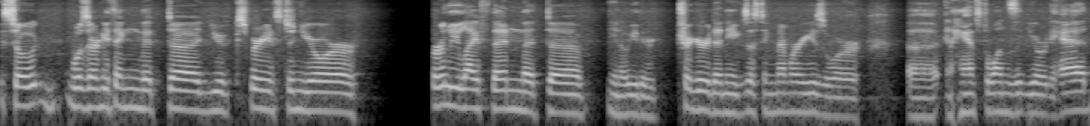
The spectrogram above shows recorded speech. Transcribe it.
so, was there anything that uh, you experienced in your early life then that uh, you know either triggered any existing memories or uh, enhanced ones that you already had?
